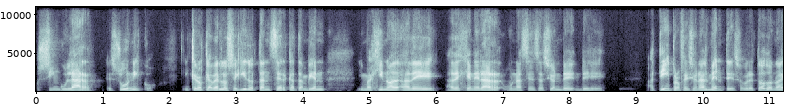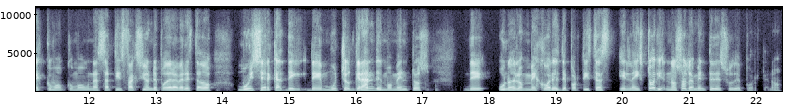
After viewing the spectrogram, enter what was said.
singular, es único. Y creo que haberlo seguido tan cerca también imagino, ha de, de generar una sensación de, a ti profesionalmente, sobre todo, ¿no? Es como, como una satisfacción de poder haber estado muy cerca de, muchos grandes momentos de uno de los mejores deportistas en la historia, no solamente de su deporte, ¿no?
